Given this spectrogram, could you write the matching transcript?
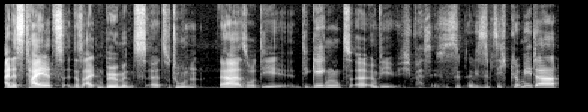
eines Teils des alten Böhmens äh, zu tun. Ja, so die, die Gegend, äh, irgendwie, ich weiß nicht, irgendwie 70 Kilometer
